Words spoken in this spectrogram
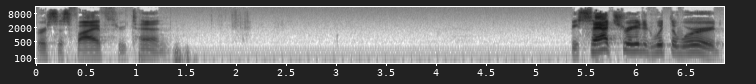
verses 5 through 10. Be saturated with the Word.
